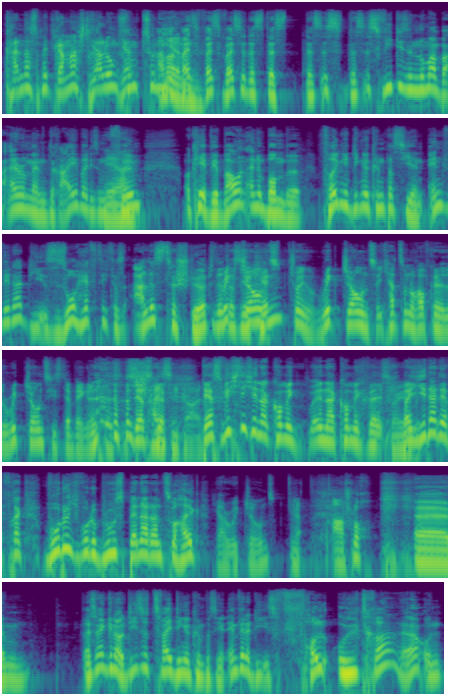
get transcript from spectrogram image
kann das mit Gammastrahlung funktionieren. Aber weißt, weißt, weißt du, das, das, das, ist, das ist wie diese Nummer bei Iron Man 3, bei diesem Ja. Film. Okay, wir bauen eine Bombe. Folgende Dinge können passieren. Entweder die ist so heftig, dass alles zerstört wird, Rick was wir Jones, kennen. Entschuldigung, Rick Jones, ich hatte so noch aufgehört, Rick Jones hieß der Bengel. ist der scheißegal. Der ist wichtig in der Comic, in der Comicwelt, weil jeder, der fragt, wodurch wurde Bruce Banner dann zu Hulk? Ja, Rick Jones. Ja. Arschloch. Ähm, weißt du, genau, diese zwei Dinge können passieren. Entweder die ist voll ultra, ja, und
